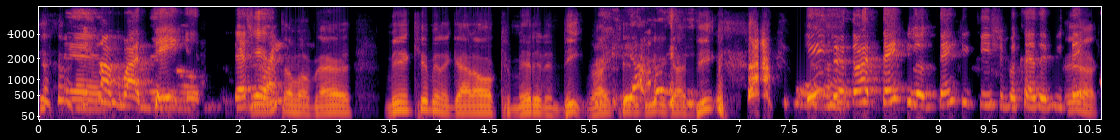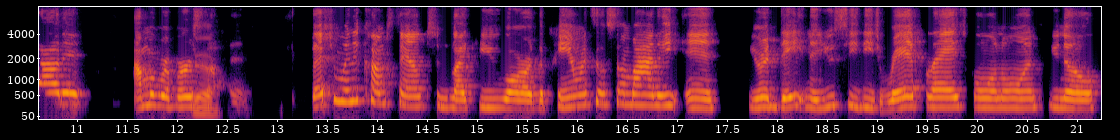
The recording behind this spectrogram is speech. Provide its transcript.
We and talk about dating. uh, That's yeah. right. talking about marriage me and Kimmy done got all committed and deep right Kimmy? Yeah. you got deep Keisha, th- thank you. Look, thank you, Keisha, because if you think Yeah. about it, I'm gonna reverse Yeah. something. Especially when it comes down to like you are the parents of somebody and you're dating and you see these red flags going on, you know.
